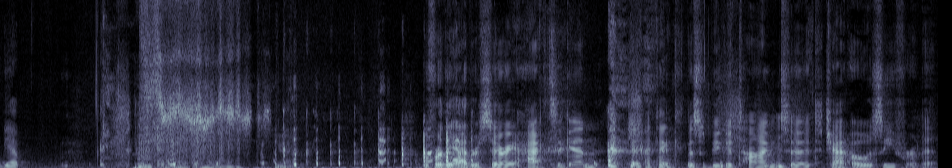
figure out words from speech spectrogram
yep. Before the adversary acts again, I think this would be a good time to, to chat OOC for a bit.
